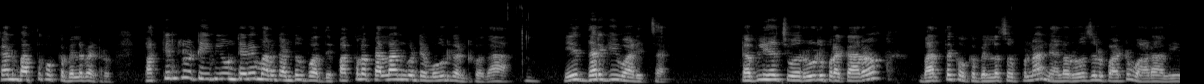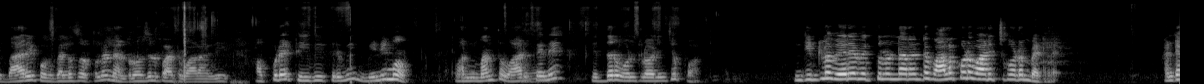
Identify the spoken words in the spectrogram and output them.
కానీ భర్తకు ఒక్క బిల్ల పెట్టరు. పక్కింట్లో టీబీ ఉంటేనే మనకు అంటుకుపోద్ది. పక్కలో పెళ్ళానుకుంటే మూడు అంటుకోదా ఇద్దరికి వాడిచ్చాలి డబ్ల్యూహెచ్ఓ రూల్ ప్రకారం భర్తకు ఒక బిల్ల చొప్పున నెల రోజుల పాటు వాడాలి. భార్యకు ఒక బిల్ల చొప్పున నెల రోజుల పాటు వాడాలి. అప్పుడే టీబీ క్రిమి మినిమం వన్ మంత్ వాడితేనే ఇద్దరు ఒంట్లో నుంచి పోతుంది ఇంక ఇంట్లో వేరే వ్యక్తులు ఉన్నారంటే వాళ్ళకు కూడా వాడించుకోవడం బెటరే. అంటే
